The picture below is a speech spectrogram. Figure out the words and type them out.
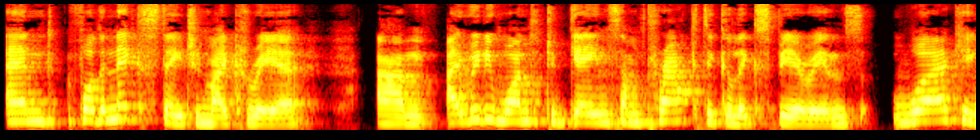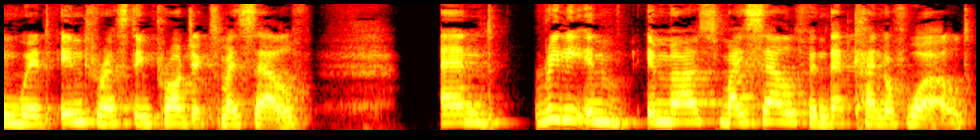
And for the next stage in my career, um, I really wanted to gain some practical experience working with interesting projects myself and really in, immerse myself in that kind of world.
